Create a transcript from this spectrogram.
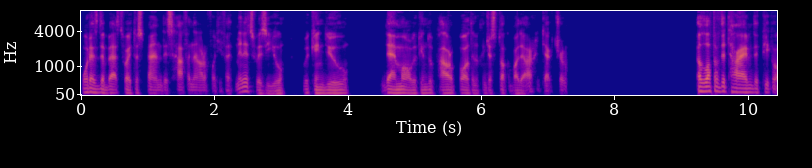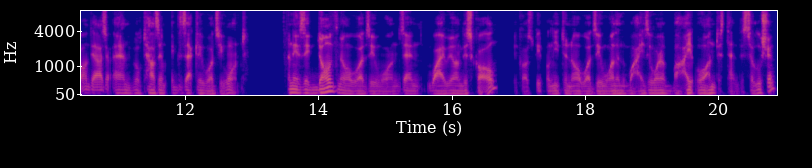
what is the best way to spend this half an hour, forty five minutes with you? We can do demo, we can do PowerPoint, and we can just talk about the architecture. A lot of the time, the people on the other end will tell them exactly what they want. And if they don't know what they want, then why we on this call? Because people need to know what they want and why they want to buy or understand the solution.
